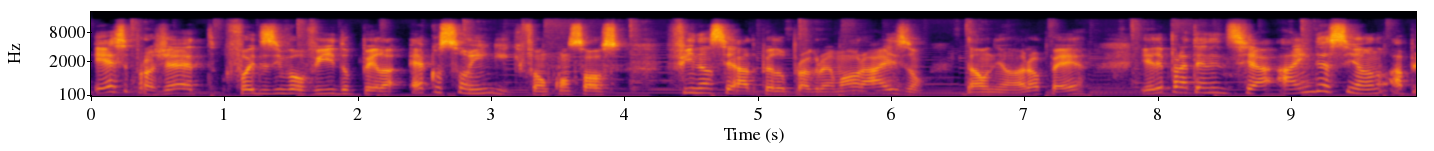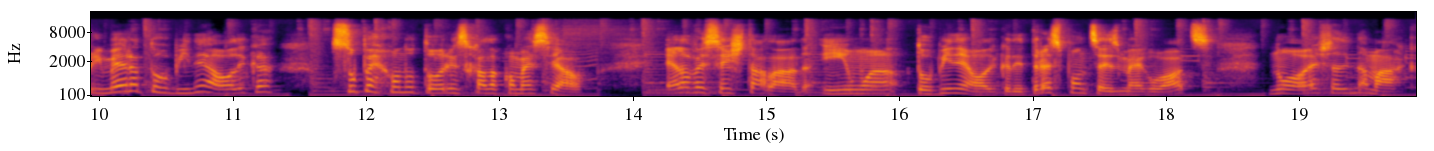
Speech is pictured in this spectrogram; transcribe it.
Esse projeto foi desenvolvido pela EcoSwing, que foi um consórcio financiado pelo programa Horizon da União Europeia, e ele pretende iniciar ainda esse ano a primeira turbina eólica supercondutora em escala comercial. Ela vai ser instalada em uma turbina eólica de 3.6 MW no oeste da Dinamarca.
